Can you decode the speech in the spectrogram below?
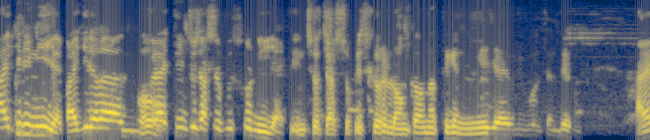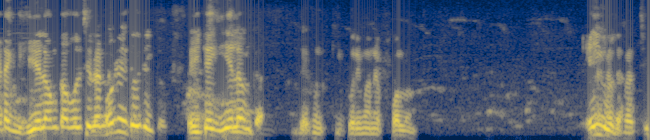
পাইকারি নিয়ে যায়। পাইকারি। প্রায় তিনশো চারশো পিস করে নিয়ে যায়। তিনশো চারশো পিস করে লঙ্কা ওনার থেকে নিয়ে যায় উনি বলছেন দেখুন। আর একটা ঘিয়ে লঙ্কা বলছিলেন? ওইটাই তো ওইটাই তো। এইটাই ঘিয়ে লঙ্কা। দেখুন কি পরিমাণে ফলন। এইগুলো দেখাতে পাচ্ছি।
